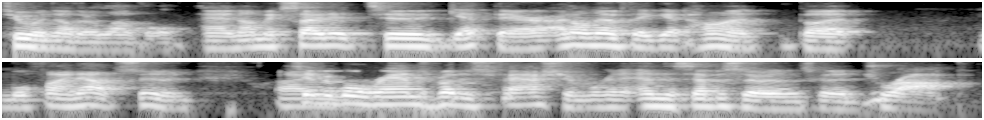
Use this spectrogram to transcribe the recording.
to another level, and I'm excited to get there. I don't know if they get Hunt, but we'll find out soon. I- Typical Rams brothers fashion. We're going to end this episode and it's going to drop.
